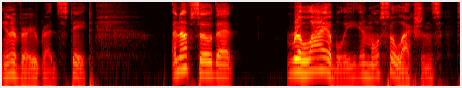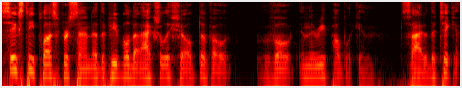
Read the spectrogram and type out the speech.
in a very red state. Enough so that reliably in most elections, 60 plus percent of the people that actually show up to vote vote in the Republican side of the ticket.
